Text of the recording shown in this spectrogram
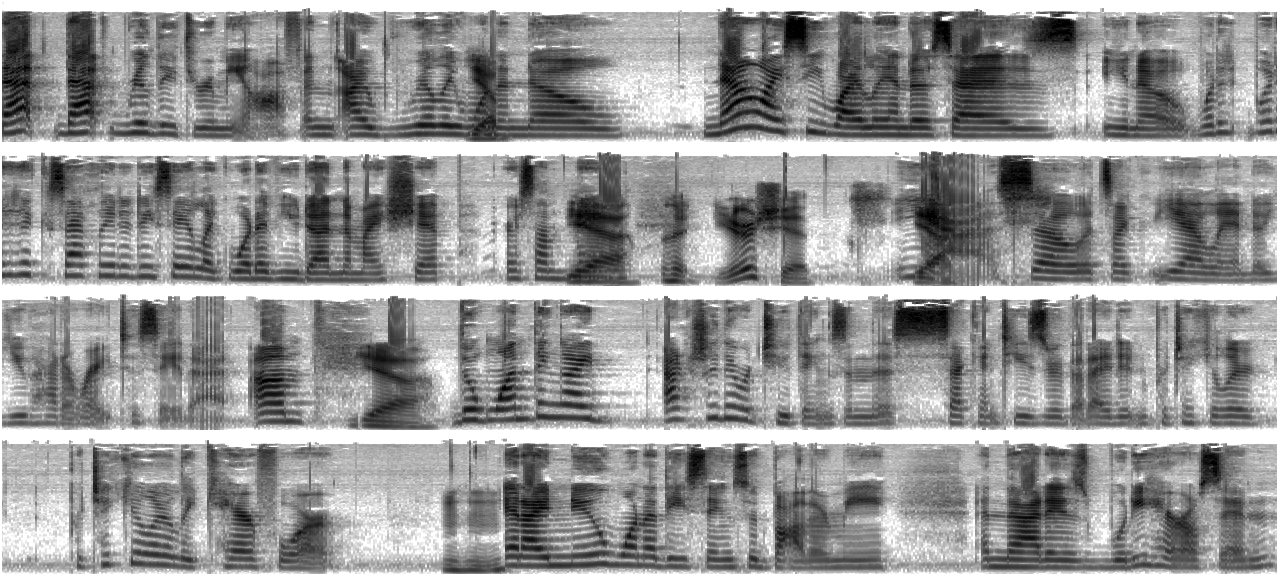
that that really threw me off and I really want to Yep. know now I see why Lando says, you know, what did, what did exactly did he say? Like, what have you done to my ship or something? Yeah. Your ship. Yeah. So it's like, yeah, Lando, you had a right to say that. Um, Yeah. the one thing I actually there were two things in this second teaser that I didn't particular particularly care for, hmm and I knew one of these things would bother me, and that is Woody Harrelson.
